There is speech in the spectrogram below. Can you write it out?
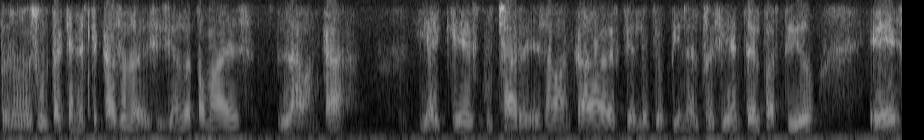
Pero resulta que en este caso la decisión la toma es la bancada y hay que escuchar esa bancada a ver qué es lo que opina. El presidente del partido es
